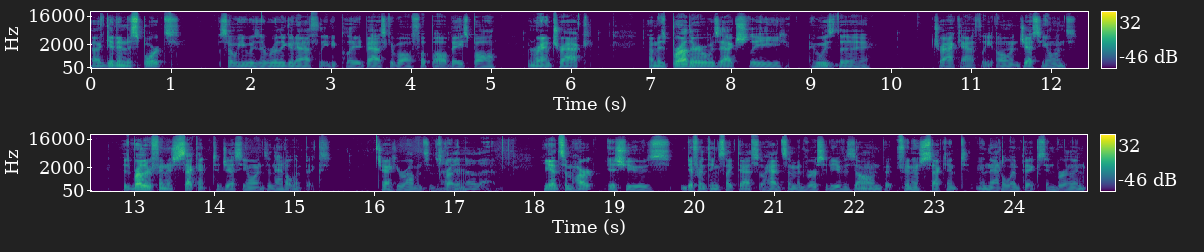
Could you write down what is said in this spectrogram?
uh, get into sports, so he was a really good athlete. He played basketball, football, baseball, and ran track. Um, his brother was actually who was the track athlete? Owen Jesse Owens. His brother finished second to Jesse Owens in that Olympics. Jackie Robinson's brother. I didn't know that. He had some heart issues, different things like that. So had some adversity of his own, but finished second in that Olympics in Berlin,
